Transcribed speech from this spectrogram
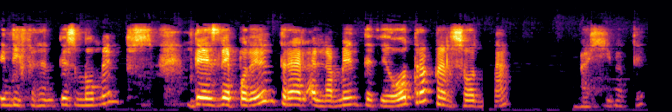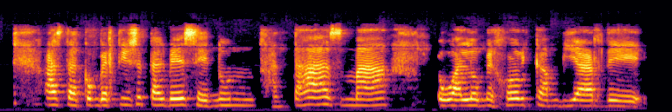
en diferentes momentos, desde poder entrar a la mente de otra persona, imagínate, hasta convertirse tal vez en un fantasma o a lo mejor cambiar de,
